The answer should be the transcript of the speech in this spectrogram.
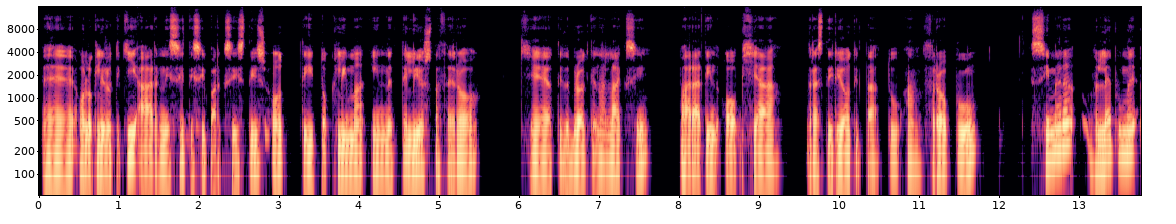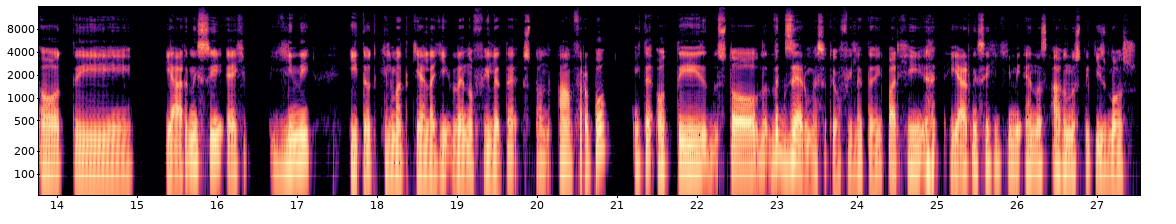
ε, ολοκληρωτική άρνηση της ύπαρξής της ότι το κλίμα είναι τελείως σταθερό και ότι δεν πρόκειται να αλλάξει παρά την όποια δραστηριότητα του ανθρώπου. Σήμερα βλέπουμε ότι η άρνηση έχει γίνει είτε ότι η κλιματική αλλαγή δεν οφείλεται στον άνθρωπο είτε ότι στο... δεν ξέρουμε σε τι οφείλεται. Υπάρχει, η άρνηση έχει γίνει ένας αγνωστικισμός.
